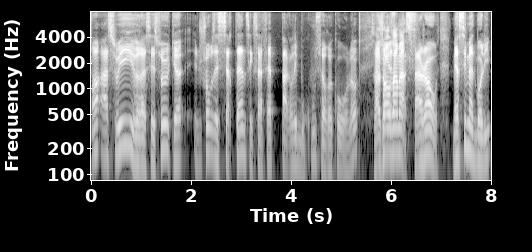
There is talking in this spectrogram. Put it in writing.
Ah, à suivre, c'est sûr qu'une chose est certaine, c'est que ça fait parler beaucoup, ce recours-là. Ça jase en masse. Ça jase. Merci, Matt Bolly.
